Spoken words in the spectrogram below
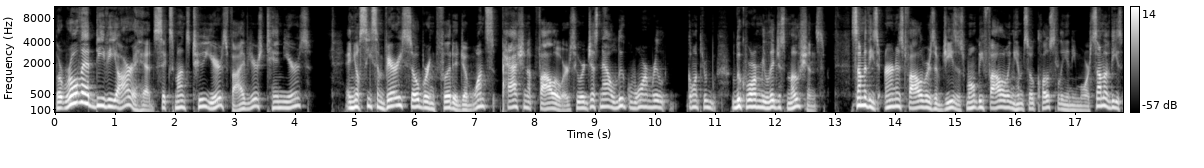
But roll that DVR ahead 6 months, 2 years, 5 years, 10 years, and you'll see some very sobering footage of once passionate followers who are just now lukewarm going through lukewarm religious motions. Some of these earnest followers of Jesus won't be following him so closely anymore. Some of these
